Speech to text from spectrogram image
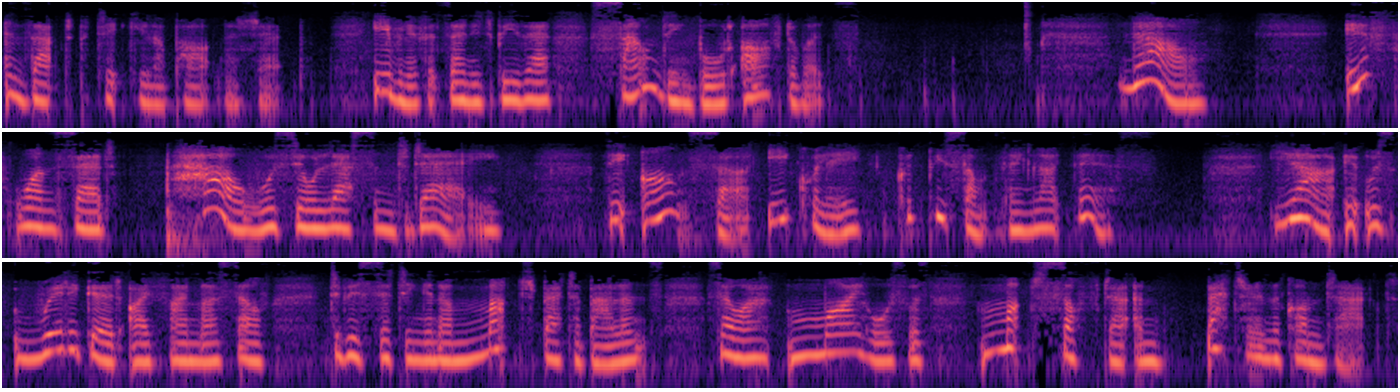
in that particular partnership, even if it's only to be their sounding board afterwards. Now, if one said, How was your lesson today? the answer equally could be something like this. Yeah, it was really good. I find myself to be sitting in a much better balance, so I, my horse was much softer and better in the contact.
